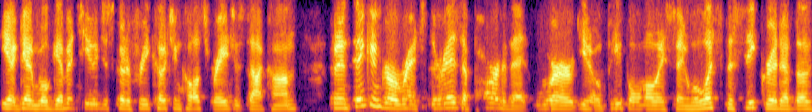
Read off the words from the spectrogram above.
yeah, again, we'll give it to you. Just go to freecoachingcallsforagents.com. But in Think and Grow Rich, there is a part of it where, you know, people always say, well, what's the secret of the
